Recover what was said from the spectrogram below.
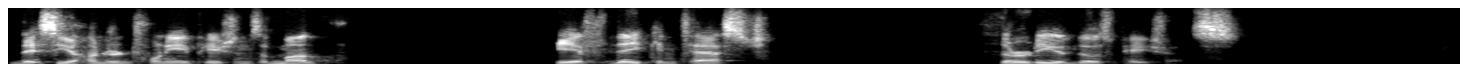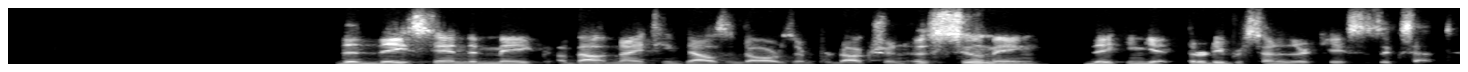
They see 128 patients a month. If they can test 30 of those patients, then they stand to make about $19,000 in production, assuming they can get 30% of their cases accepted.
